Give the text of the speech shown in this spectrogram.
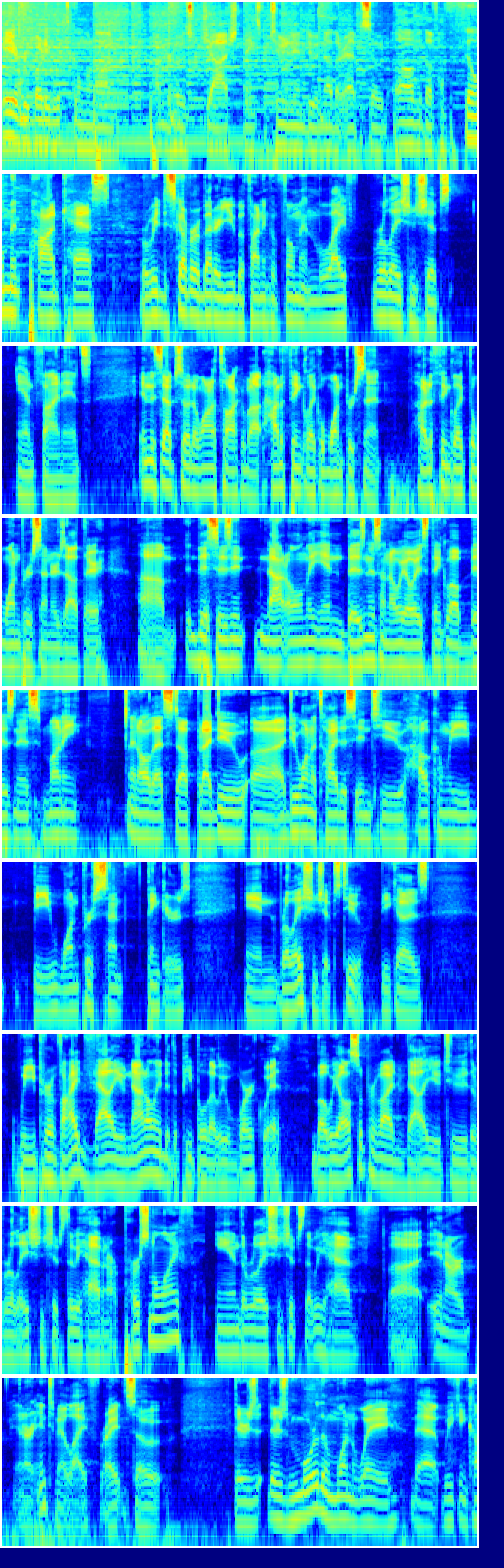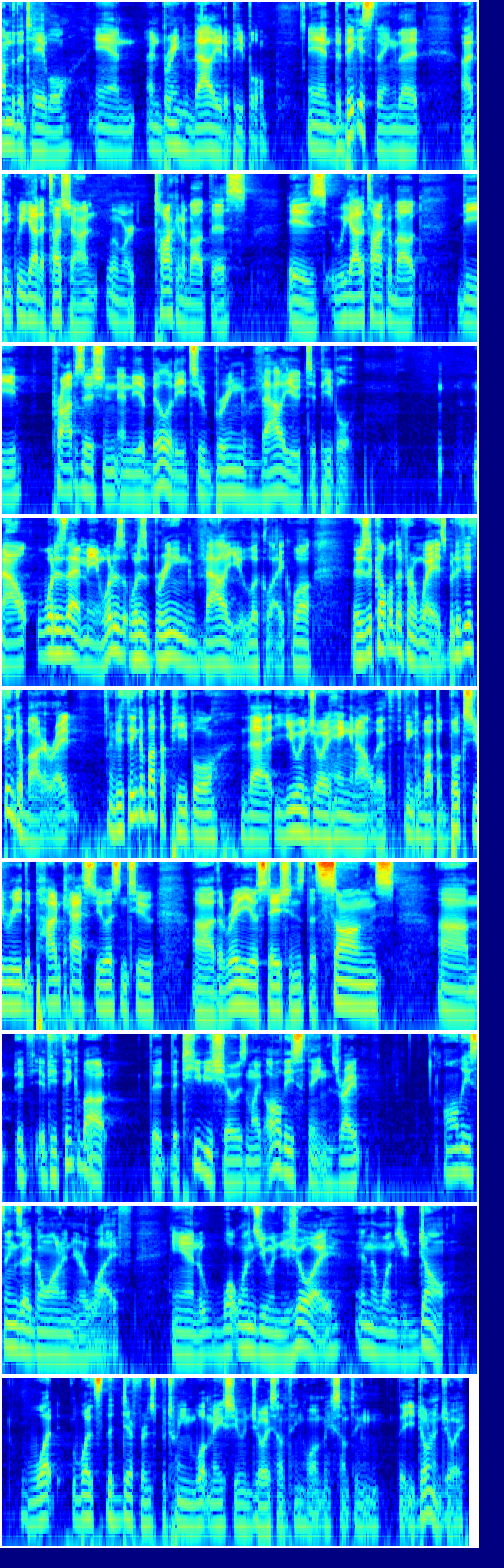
Hey, everybody, what's going on? I'm your host, Josh. Thanks for tuning in to another episode of the Fulfillment Podcast, where we discover a better you by finding fulfillment in life, relationships, and finance. In this episode, I want to talk about how to think like a 1%, how to think like the one percenters out there. Um, this isn't not only in business. I know we always think about business, money, and all that stuff, but I do uh, I do want to tie this into how can we be one percent thinkers in relationships too, because we provide value not only to the people that we work with, but we also provide value to the relationships that we have in our personal life and the relationships that we have uh, in our in our intimate life, right? So there's there's more than one way that we can come to the table and and bring value to people. And the biggest thing that I think we got to touch on when we're talking about this is we got to talk about the proposition and the ability to bring value to people. Now, what does that mean? What does what does bringing value look like? Well, there's a couple different ways, but if you think about it, right? If you think about the people that you enjoy hanging out with, if you think about the books you read, the podcasts you listen to, uh, the radio stations, the songs, um, if, if you think about the, the TV shows and like all these things, right? All these things that go on in your life and what ones you enjoy and the ones you don't. What what's the difference between what makes you enjoy something and what makes something that you don't enjoy?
